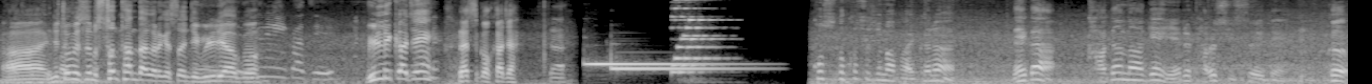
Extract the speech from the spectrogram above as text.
아, 이제 좀 있으면 스턴트 한다 그러겠어. 이제 윌리하고. 윌리까지. 윌리까지? 렛츠고, 가자. 자. 코스도 코스지만 바이크는 내가 가감하게 얘를 다룰 수 있어야 돼. 그,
